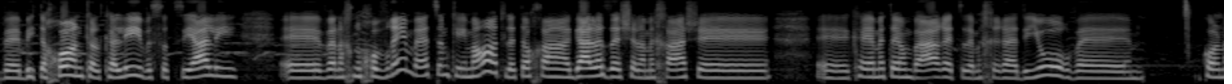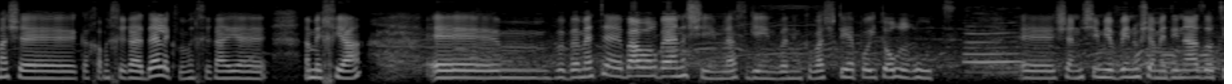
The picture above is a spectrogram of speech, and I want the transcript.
בביטחון כלכלי וסוציאלי, ואנחנו חוברים בעצם כאימהות לתוך הגל הזה של המחאה שקיימת היום בארץ, זה מחירי הדיור ו... כל מה שככה מחירי הדלק ומחירי המחיה. ובאמת באו הרבה אנשים להפגין ואני מקווה שתהיה פה התעוררות שאנשים יבינו שהמדינה הזאת,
